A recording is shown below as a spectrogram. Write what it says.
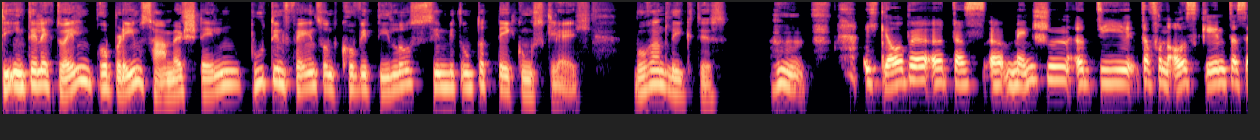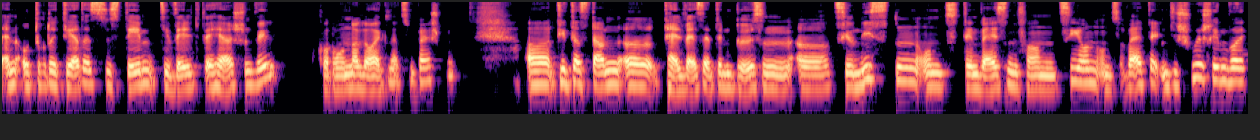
Die intellektuellen Problemsammelstellen Putin-Fans und Covidillos sind mitunter deckungsgleich. Woran liegt es? Hm. Ich glaube, äh, dass äh, Menschen, äh, die davon ausgehen, dass ein autoritäres System die Welt beherrschen will, Corona-Leugner zum Beispiel, die das dann teilweise den bösen Zionisten und den Weisen von Zion und so weiter in die Schuhe schieben wollen,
